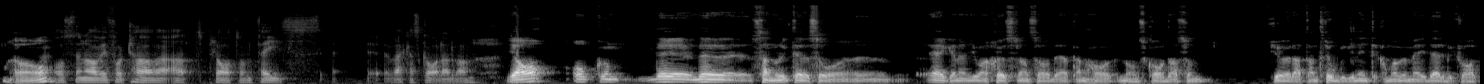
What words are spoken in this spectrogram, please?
Ja. Och sen har vi fått höra att Platon Face eh, verkar skadad va? Ja, och det, det, sannolikt är det så. eh, Ägaren Johan Sjöstrand sa det att han har någon skada som gör att han troligen inte kommer med i derbykval.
